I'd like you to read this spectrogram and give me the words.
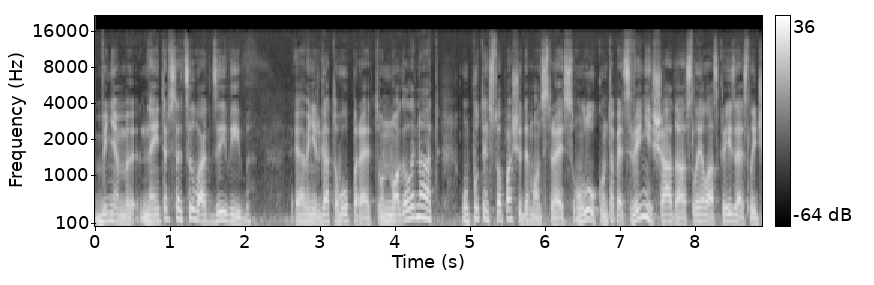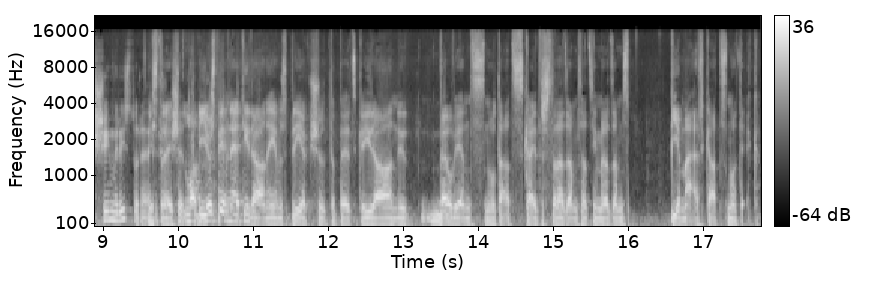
viņam neinteresē cilvēku dzīvība Ja, viņi ir gatavi upurēt un nogalināt, un Putins to pašu demonstrēs. Un, lūk, un tāpēc viņi šādās lielās krīzēs līdz šim ir izturējuši. izturējuši. Labi, jūs pieminējat Irānu uz priekšu, tāpēc ka Irāna ir vēl viens no tāds skaidrs, redzams, acīm redzams piemērs, kā tas notiek.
